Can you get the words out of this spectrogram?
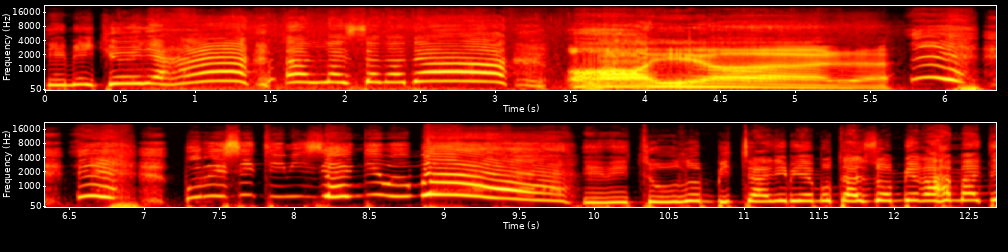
Demek öyle ha. Allah sana da. Hayır. Burası temizlendi baba. Evet oğlum bir tane bile mutant zombi kalmadı.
